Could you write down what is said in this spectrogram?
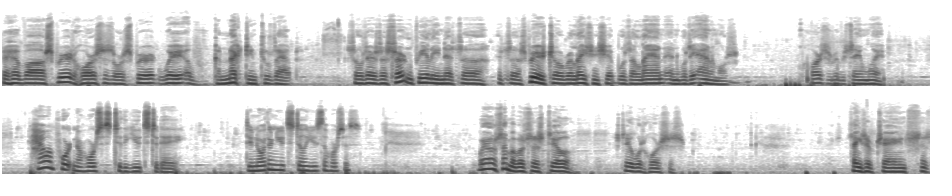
they have uh, spirit horses or a spirit way of connecting to that. So there's a certain feeling that uh, it's a spiritual relationship with the land and with the animals. Horses are the same way. How important are horses to the Utes today? Do Northern Utes still use the horses? Well, some of us are still, still with horses. Things have changed since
